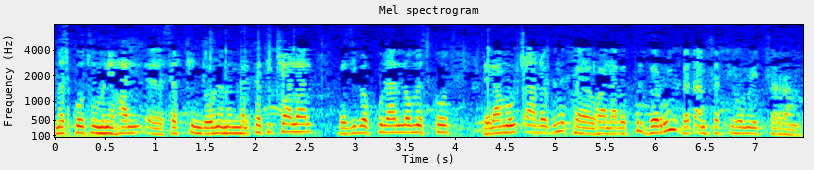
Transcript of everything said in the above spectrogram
መስኮቱ ምን ያህል ሰፊ እንደሆነ መመልከት ይቻላል። በዚህ በኩል ያለው መስኮት፣ ሌላ መውጫ ደግሞ ከኋላ በኩል በሩም በጣም ሰፊ ሆኖ የተሰራ ነው።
